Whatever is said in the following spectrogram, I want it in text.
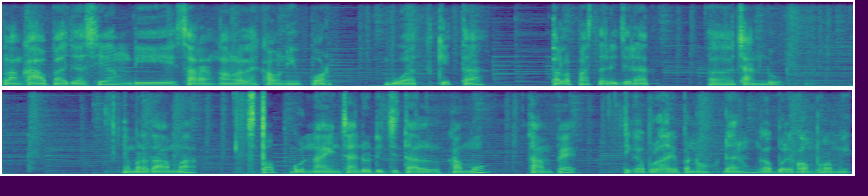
langkah apa aja sih yang disarankan oleh kaum Newport buat kita terlepas dari jerat uh, candu yang pertama stop gunain candu digital kamu sampai 30 hari penuh dan nggak boleh kompromi.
